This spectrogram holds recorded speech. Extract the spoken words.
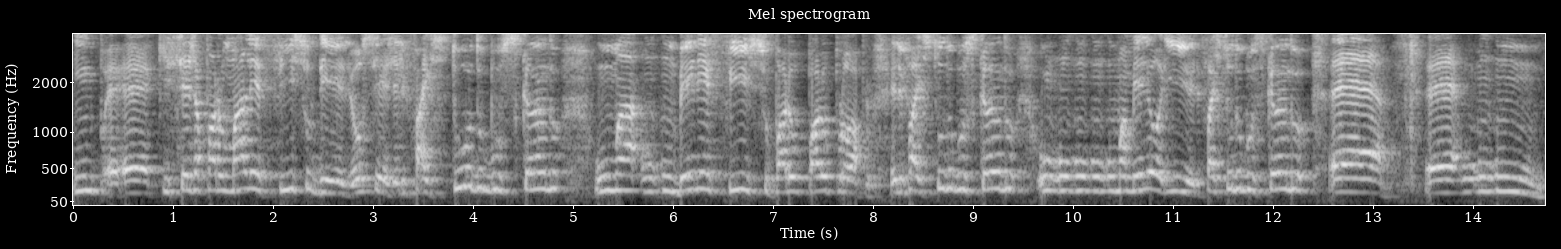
em, é, é, que seja para o malefício dele, ou seja, ele faz tudo buscando uma, um, um benefício para o, para o próprio, ele faz tudo buscando um, um, uma melhoria, ele faz tudo buscando é, é um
